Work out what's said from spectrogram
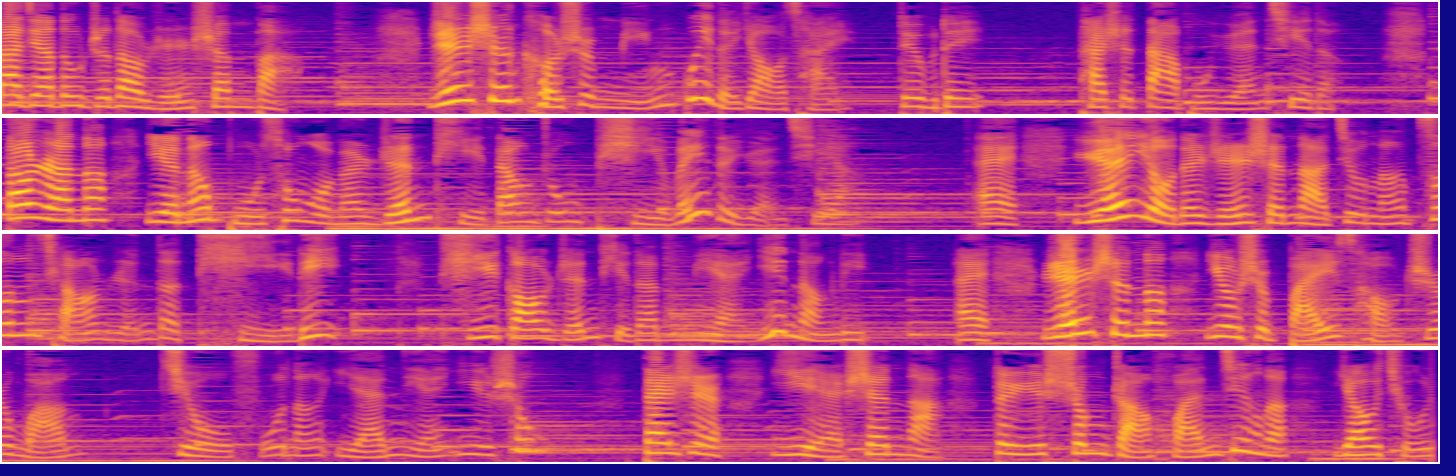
大家都知道人参吧？人参可是名贵的药材，对不对？它是大补元气的，当然呢也能补充我们人体当中脾胃的元气啊。哎，原有的人参呢，就能增强人的体力，提高人体的免疫能力。哎，人参呢又是百草之王，久服能延年益寿。但是野参呐，对于生长环境呢要求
